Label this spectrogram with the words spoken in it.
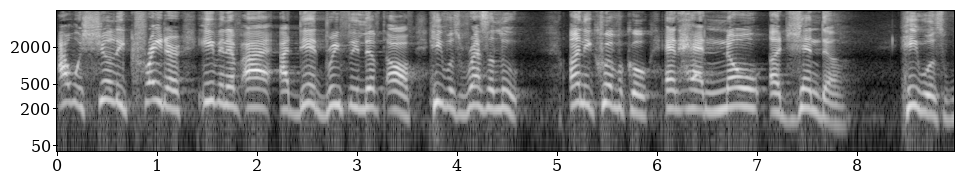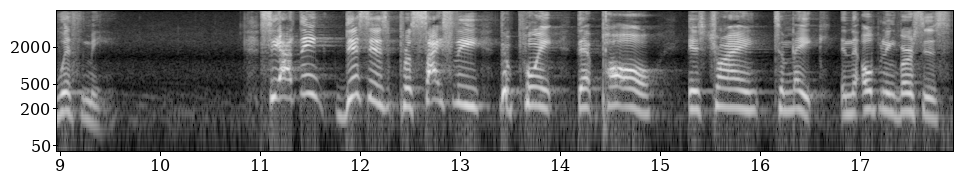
I would surely crater even if I, I did briefly lift off. He was resolute, unequivocal, and had no agenda. He was with me. See, I think this is precisely the point that Paul is trying to make in the opening verses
